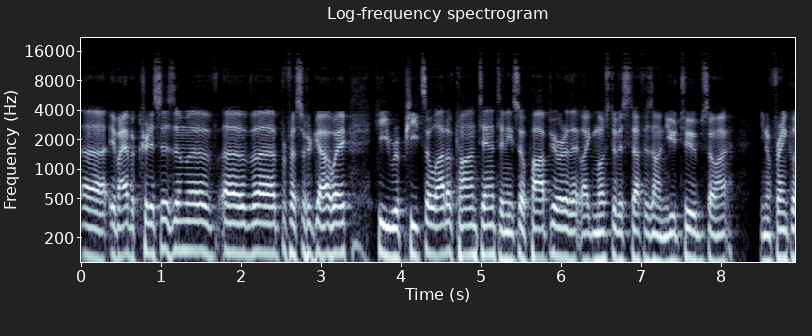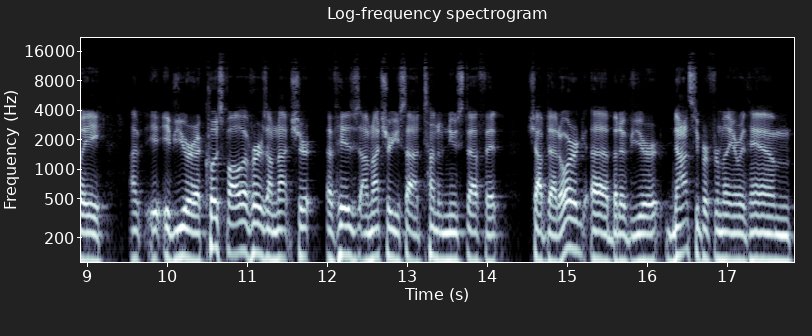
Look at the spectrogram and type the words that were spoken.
Uh, if I have a criticism of of uh, Professor Galloway, he repeats a lot of content, and he's so popular that like most of his stuff is on YouTube. So I, you know, frankly if you're a close follower of hers, I'm not sure of his. I'm not sure you saw a ton of new stuff at shop.org. Uh, but if you're not super familiar with him,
